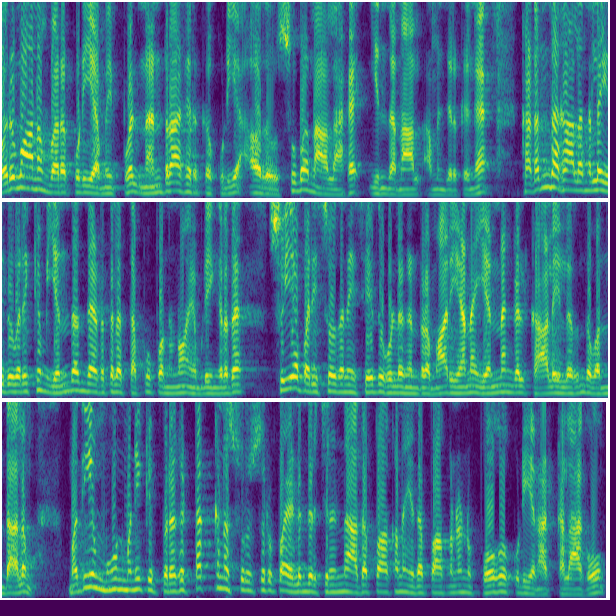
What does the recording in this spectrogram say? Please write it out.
வருமானம் வரக்கூடிய அமைப்புகள் நன்றாக இருக்கக்கூடிய ஒரு சுப நாளாக இந்த நாள் அமைஞ்சிருக்குங்க. கடந்த காலங்களில் இதுவரைக்கும் எந்தெந்த இடத்துல தப்பு பண்ணணும் அப்படிங்கிறத சுய பரிசோதனை செய்து கொள்ளுகின்ற மாதிரியான எண்ணங்கள் காலையிலிருந்து வந்தாலும் மதியம் மூணு மணிக்கு பிறகு டக்குன்னு சுறுசுறுப்பாக எழுந்திருச்சு நின்று அதை பார்க்கணும் இதை பார்க்கணும்னு போகக்கூடிய நாட்களாகவும்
